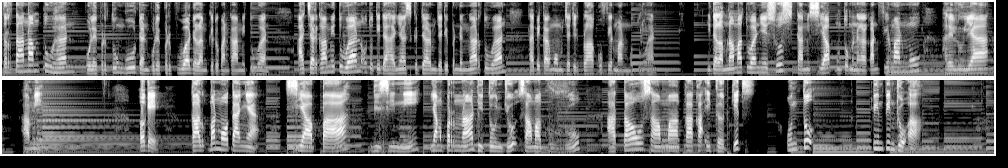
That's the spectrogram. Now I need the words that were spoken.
tertanam Tuhan, boleh bertumbuh dan boleh berbuah dalam kehidupan kami Tuhan. Ajar kami Tuhan untuk tidak hanya sekedar menjadi pendengar Tuhan, tapi kami mau menjadi pelaku firman-Mu Tuhan. Di dalam nama Tuhan Yesus kami siap untuk mendengarkan firman-Mu. Haleluya. Amin. Oke, Kak Lukman mau tanya, siapa di sini yang pernah ditunjuk sama guru atau sama kakak Eagle Kids untuk pimpin doa?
